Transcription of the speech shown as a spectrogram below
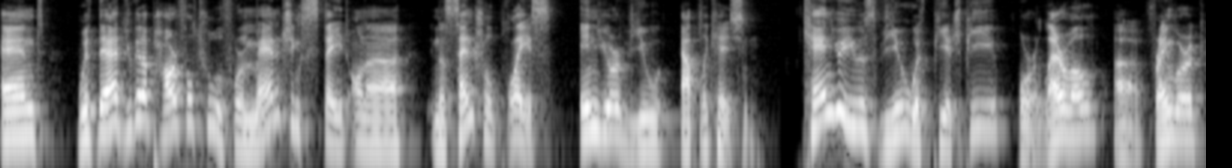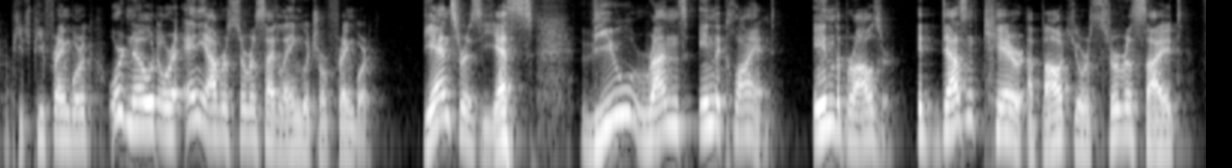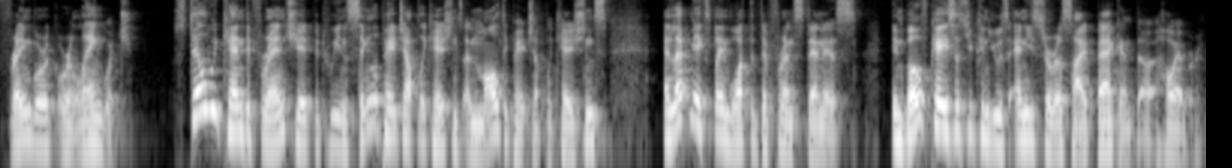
And with that, you get a powerful tool for managing state on a in a central place in your Vue application. Can you use Vue with PHP or Laravel, a framework, a PHP framework, or Node or any other server-side language or framework? The answer is yes. Vue runs in the client, in the browser. It doesn't care about your server-side framework or language. Still, we can differentiate between single-page applications and multi-page applications, and let me explain what the difference then is. In both cases, you can use any server-side backend though, however.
